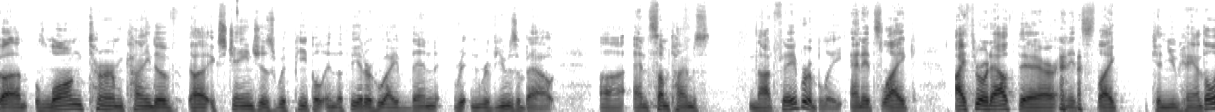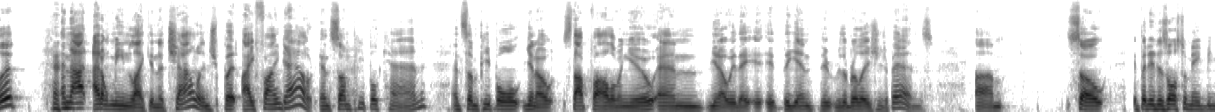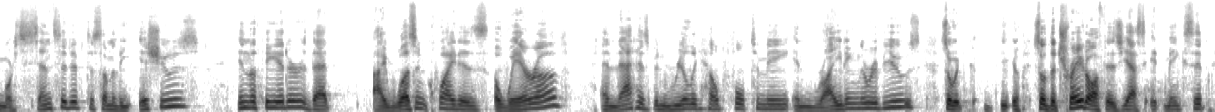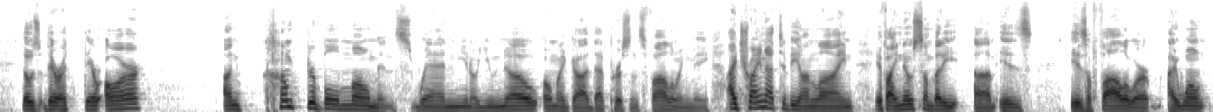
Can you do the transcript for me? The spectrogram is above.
um, long term kind of uh, exchanges with people in the theater who I've then written reviews about, uh, and sometimes not favorably. And it's like, I throw it out there, and it's like, can you handle it? And not, I don't mean like in a challenge, but I find out, and some people can, and some people, you know, stop following you, and you know, they, it, the, end, the, the relationship ends. Um, so, but it has also made me more sensitive to some of the issues in the theater that I wasn't quite as aware of, and that has been really helpful to me in writing the reviews. So, it, you know, so the trade-off is yes, it makes it those there are there are uncomfortable moments when you know you know oh my god that person's following me. I try not to be online. If i know somebody um, is is a follower i won't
